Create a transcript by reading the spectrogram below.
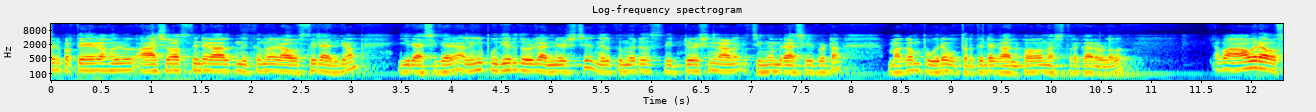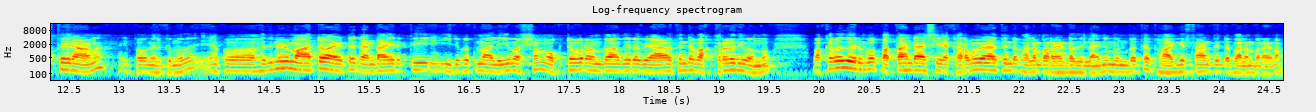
ഒരു പ്രത്യേക ഒരു ആശ്വാസത്തിന്റെ കാലത്ത് നിൽക്കുന്ന ഒരു അവസ്ഥയിലായിരിക്കണം ഈ രാശിക്കാർ അല്ലെങ്കിൽ പുതിയൊരു തൊഴിൽ അന്വേഷിച്ച് നിൽക്കുന്ന ഒരു സിറ്റുവേഷനിലാണ് ചിങ്ങം രാശിയിൽപ്പെട്ട മകം പൂരം ഉത്തരത്തിന്റെ കാൽഭാവം നക്ഷത്രക്കാരുള്ളത്. അപ്പോൾ ആ ഒരു അവസ്ഥയിലാണ് ഇപ്പോൾ നിൽക്കുന്നത്. അപ്പോൾ ഇതിനൊരു മാറ്റമായിട്ട് രണ്ടായിരത്തി ഇരുപത്തിനാല് ഈ വർഷം ഒക്ടോബർ ഒൻപതാം തീയതി വ്യാഴത്തിന്റെ വക്രഗതി വന്നു. വക്രഗതി വരുമ്പോൾ പത്താം രാശിയിലെ കർമ്മവ്യാഴത്തിന്റെ ഫലം പറയേണ്ടതില്ല. അതിന് മുൻപത്തെ ഭാഗ്യസ്ഥാനത്തിന്റെ ഫലം പറയണം.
